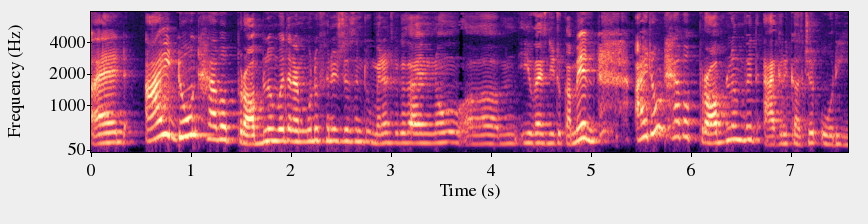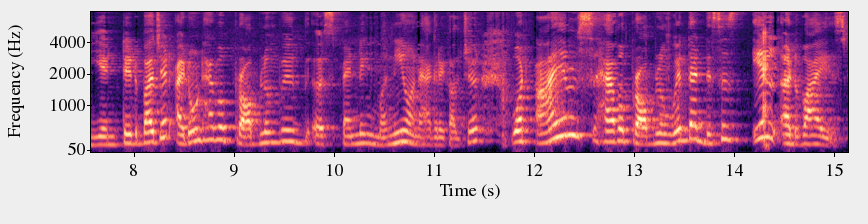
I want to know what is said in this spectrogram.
And I don't have a problem with, and I'm going to finish this in two minutes because I know um, you guys need to come in. I don't have a problem with agriculture oriented budget. I don't have a problem with uh, spending money on agriculture. What I am have a problem with that this is ill advised.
